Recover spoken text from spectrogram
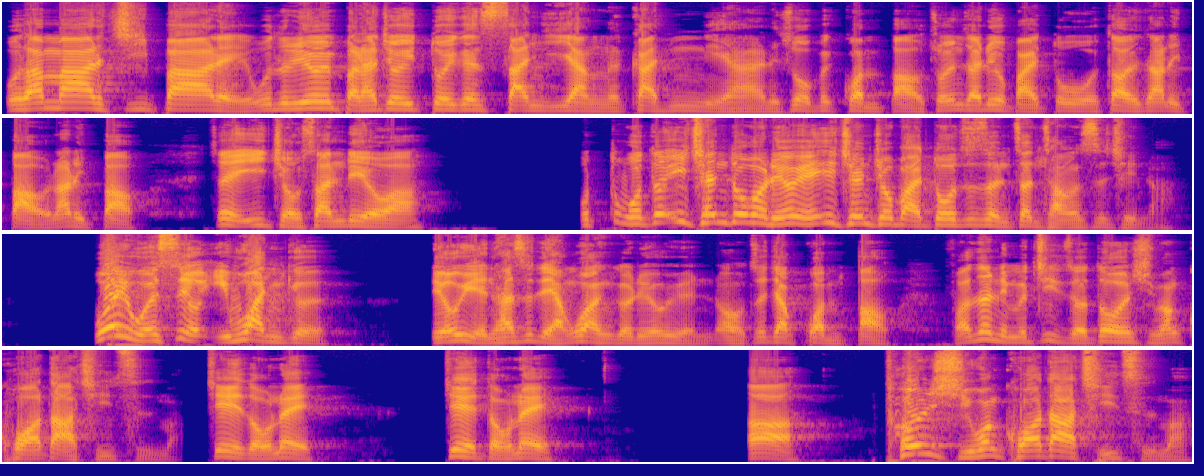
我他妈的鸡巴嘞，我的留言本来就一堆跟山一样的，干你啊！你说我被灌爆，昨天才六百多，到底哪里爆哪里爆？这一九三六啊，我我的一千多个留言，一千九百多，这是很正常的事情啊，我以为是有一万个。留言还是两万个留言哦，这叫灌爆。反正你们记者都很喜欢夸大其词嘛。谢谢董内，谢谢董内啊，都很喜欢夸大其词嘛。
